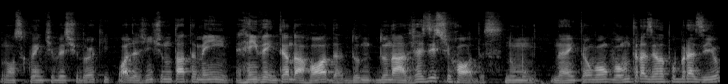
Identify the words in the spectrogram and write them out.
nosso cliente investidor que, olha, a gente não está também reinventando a roda do, do nada. Já existe rodas no mundo, né? Então vamos, vamos trazê-la para o Brasil.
